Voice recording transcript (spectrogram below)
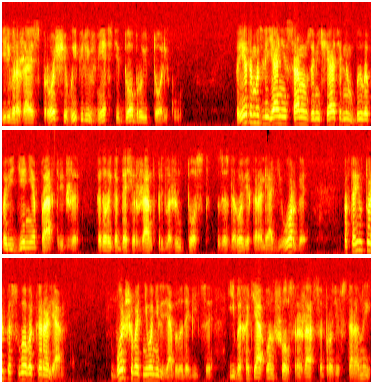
или, выражаясь проще, выпили вместе добрую толику. При этом возлиянии самым замечательным было поведение Партриджа, который, когда сержант предложил тост за здоровье короля Георга, повторил только слово «короля». Большего от него нельзя было добиться, ибо хотя он шел сражаться против стороны,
